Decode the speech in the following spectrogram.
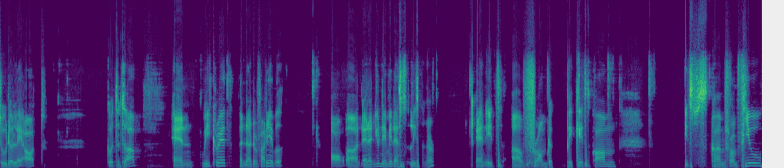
to the layout, go to top, and we create another variable. Oh, uh, and then you name it as listener, and it's uh, from the package com. It's come from view,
